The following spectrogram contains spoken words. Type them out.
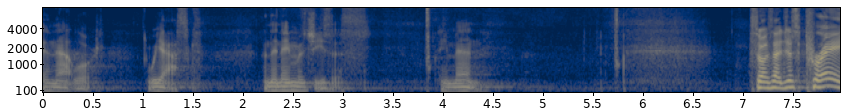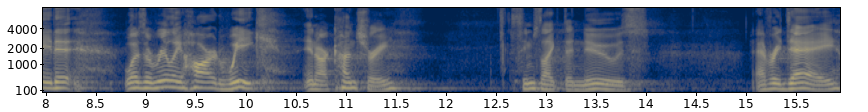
in that, Lord, we ask. In the name of Jesus, amen. So, as I just prayed, it was a really hard week in our country. Seems like the news every day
